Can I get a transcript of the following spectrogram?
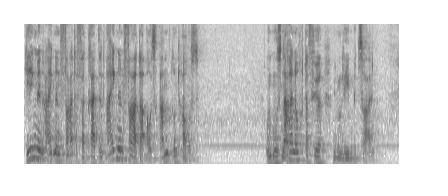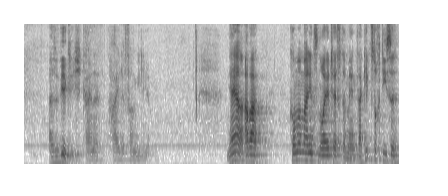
gegen den eigenen Vater, vertreibt den eigenen Vater aus Amt und Haus und muss nachher noch dafür mit dem Leben bezahlen. Also wirklich keine heile Familie. Naja, aber kommen wir mal ins Neue Testament. Da gibt es doch diese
